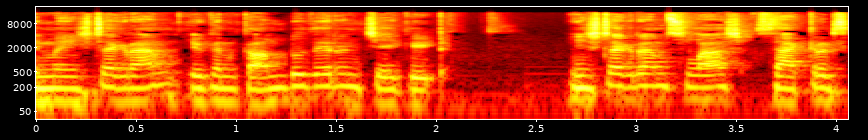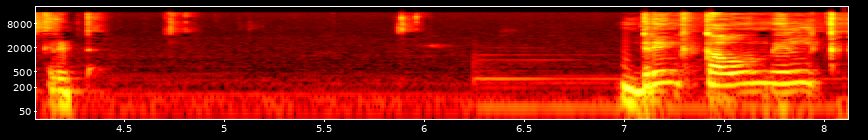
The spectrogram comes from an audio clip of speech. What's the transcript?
in my instagram. You can come to there and check it. Instagram slash sacred script drink cow milk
